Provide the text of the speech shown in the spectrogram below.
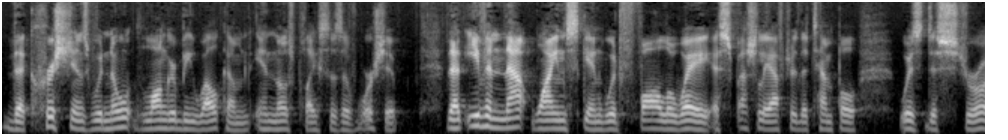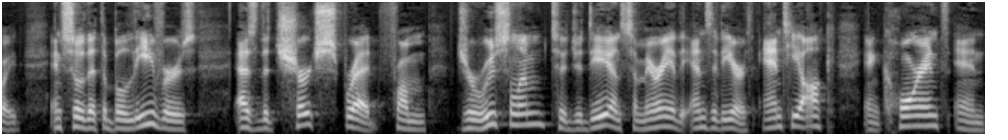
the Christians would no longer be welcomed in those places of worship. That even that wineskin would fall away, especially after the temple was destroyed. And so that the believers, as the church spread from Jerusalem to Judea and Samaria, the ends of the earth, Antioch and Corinth and,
